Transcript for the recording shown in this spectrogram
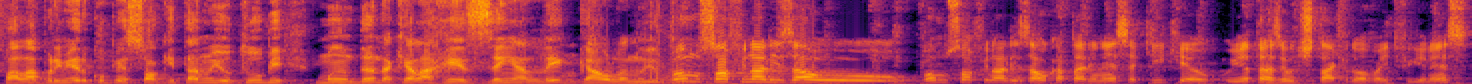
falar primeiro com o pessoal que tá no YouTube, mandando aquela resenha legal lá no YouTube? Vamos só finalizar o. Vamos só finalizar o catarinense aqui, que eu ia trazer o destaque do Havaí do Figueirense.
